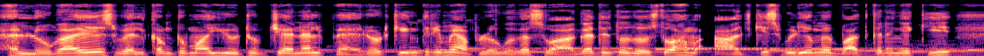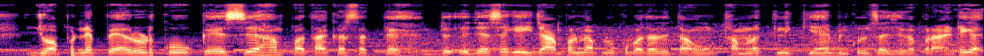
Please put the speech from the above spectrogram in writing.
Hello guys, welcome to my YouTube channel parrot king three में आप लोगों का स्वागत है। तो दोस्तों, हम आज की इस वीडियो में बात करेंगे कि जो अपने पैरोट को कैसे हम पता कर सकते हैं। जैसे कि एग्जांपल मैं आप लोग को बता देता हूँ थमलक क्लिक किए हैं, बिल्कुल सही जगह पर आए ठीक है?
